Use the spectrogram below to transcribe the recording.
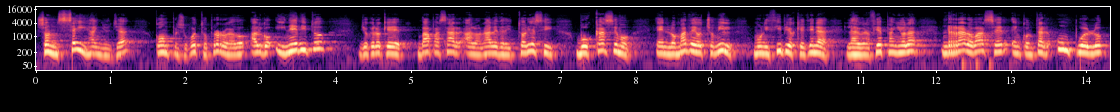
Son seis años ya con presupuestos prorrogados, algo inédito. Yo creo que va a pasar a los anales de la historia si buscásemos en los más de 8.000 municipios que tiene la geografía española, raro va a ser encontrar un pueblo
